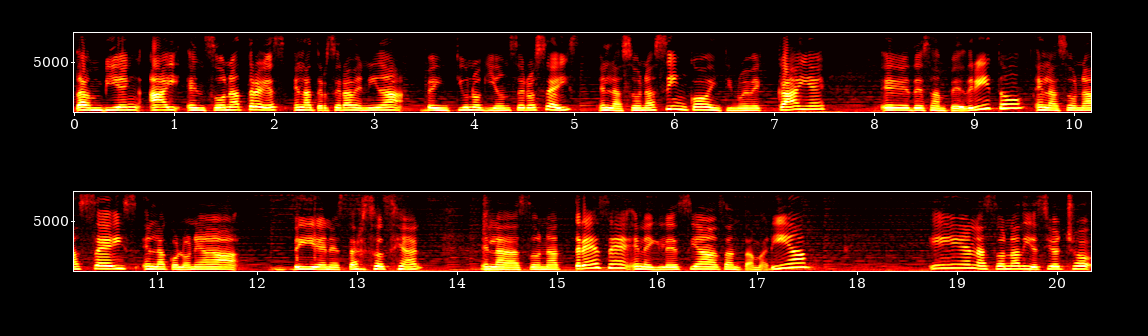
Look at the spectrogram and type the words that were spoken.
También hay en zona 3, en la tercera avenida 21-06, en la zona 5, 29 calle eh, de San Pedrito, en la zona 6, en la colonia Bienestar Social, en la zona 13, en la iglesia Santa María y en la zona 18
